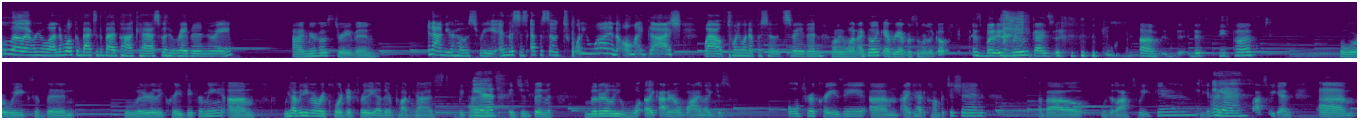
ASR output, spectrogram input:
Hello, everyone, and welcome back to the Vibe Podcast with Raven and Rhe. I'm your host, Raven. And I'm your host, Rhe, and this is episode 21. Oh my gosh. Wow, 21 episodes, Raven. 21. I feel like every episode we're like, oh, guys, but it's really, guys, um, this, these past four weeks have been literally crazy for me. Um, we haven't even recorded for the other podcast because yeah. it's just been literally like I don't know why, like just ultra crazy. Um, I had a competition about was it last weekend? Yeah, yeah. last weekend. Um,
